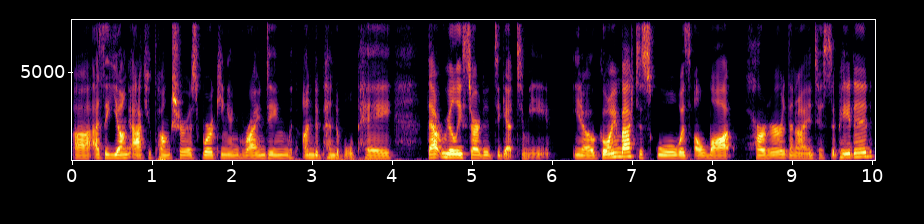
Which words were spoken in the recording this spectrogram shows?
uh, as a young acupuncturist working and grinding with undependable pay, that really started to get to me. You know, going back to school was a lot harder than I anticipated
